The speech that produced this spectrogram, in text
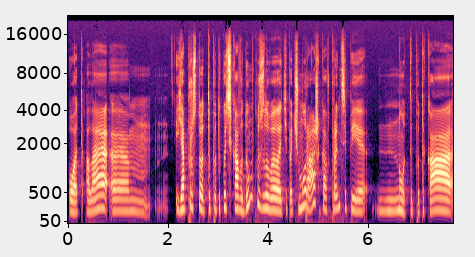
От, Але ем, я просто, типу, таку цікаву думку зловила, типу, чому Рашка, в принципі, ну, типу, така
